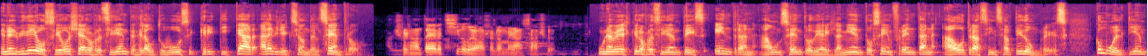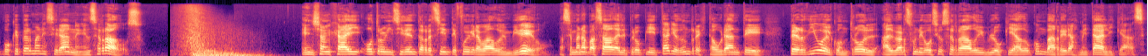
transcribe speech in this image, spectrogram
En el video se oye a los residentes del autobús criticar a la dirección del centro. Una vez que los residentes entran a un centro de aislamiento, se enfrentan a otras incertidumbres, como el tiempo que permanecerán encerrados. En Shanghai, otro incidente reciente fue grabado en video. La semana pasada, el propietario de un restaurante perdió el control al ver su negocio cerrado y bloqueado con barreras metálicas.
